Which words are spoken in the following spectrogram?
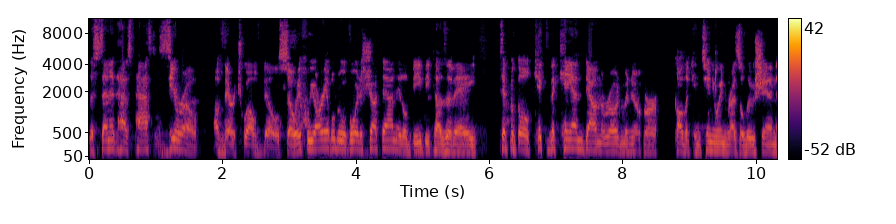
The Senate has passed zero of their 12 bills. So if we are able to avoid a shutdown, it'll be because of a typical kick the can down the road maneuver called a continuing resolution.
